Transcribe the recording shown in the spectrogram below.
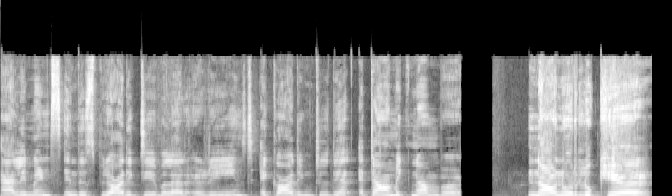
Elements in this periodic table are arranged according to their atomic number. Now Noor look here.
